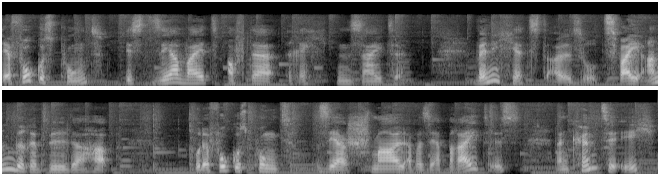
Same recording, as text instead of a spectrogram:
Der Fokuspunkt ist sehr weit auf der rechten Seite. Wenn ich jetzt also zwei andere Bilder habe, wo der Fokuspunkt sehr schmal, aber sehr breit ist, dann könnte ich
